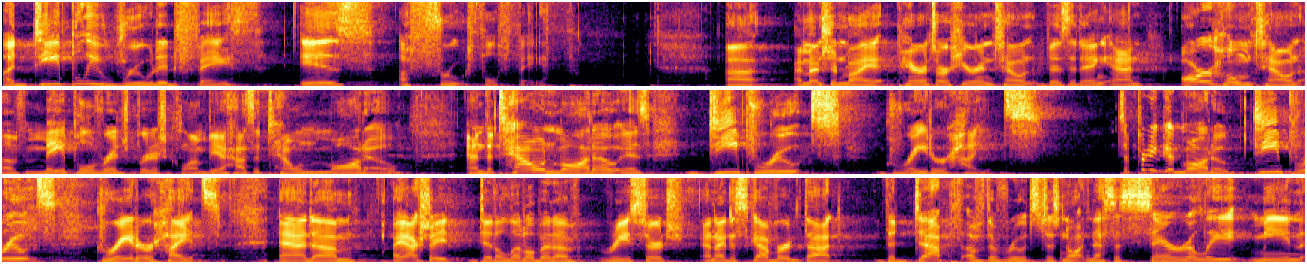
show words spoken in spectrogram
A deeply rooted faith is a fruitful faith. Uh, I mentioned my parents are here in town visiting, and our hometown of Maple Ridge, British Columbia, has a town motto. And the town motto is Deep Roots, Greater Heights. It's a pretty good motto deep roots, greater heights. And um, I actually did a little bit of research and I discovered that the depth of the roots does not necessarily mean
